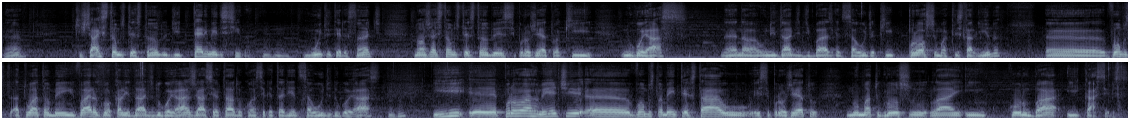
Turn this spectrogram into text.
né, que já estamos testando, de telemedicina. Uhum. Muito interessante. Nós já estamos testando esse projeto aqui no Goiás, né, na unidade de básica de saúde aqui próximo à Cristalina. Uh, vamos atuar também em várias localidades do Goiás, já acertado com a Secretaria de Saúde do Goiás. Uhum. E eh, provavelmente eh, vamos também testar o, esse projeto no Mato Grosso, lá em Corumbá e Cáceres.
